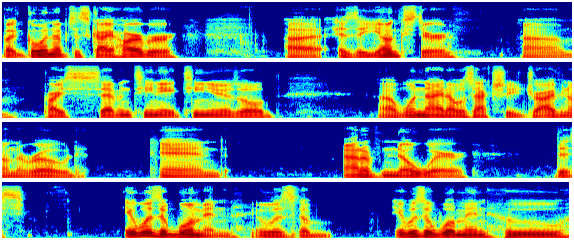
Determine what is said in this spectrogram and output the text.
but going up to Sky Harbor uh, as a youngster, um, probably 17, 18 years old, uh, one night I was actually driving on the road, and out of nowhere, this it was a woman. It was a it was a woman who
